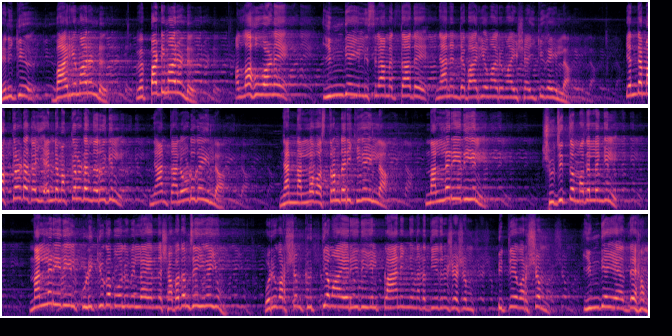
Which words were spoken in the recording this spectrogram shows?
എനിക്ക് ഭാര്യമാരുണ്ട് വെപ്പാട്ടിമാരുണ്ട്. അള്ളാഹുവാണെ ഇന്ത്യയിൽ ഇസ്ലാം എത്താതെ ഞാൻ എന്റെ ഭാര്യമാരുമായി ശയിക്കുകയില്ല. എന്റെ മക്കളുടെ കൈ എന്റെ മക്കളുടെ നെറുകിൽ ഞാൻ തലോടുകയില്ല. ഞാൻ നല്ല വസ്ത്രം ധരിക്കുകയില്ല. നല്ല രീതിയിൽ ശുചിത്വം അതല്ലെങ്കിൽ നല്ല രീതിയിൽ കുളിക്കുക പോലുമില്ല എന്ന് ശപഥം ചെയ്യുകയും ഒരു വർഷം കൃത്യമായ രീതിയിൽ പ്ലാനിങ് നടത്തിയതിനു ശേഷം പിറ്റേ വർഷം ഇന്ത്യയെ അദ്ദേഹം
